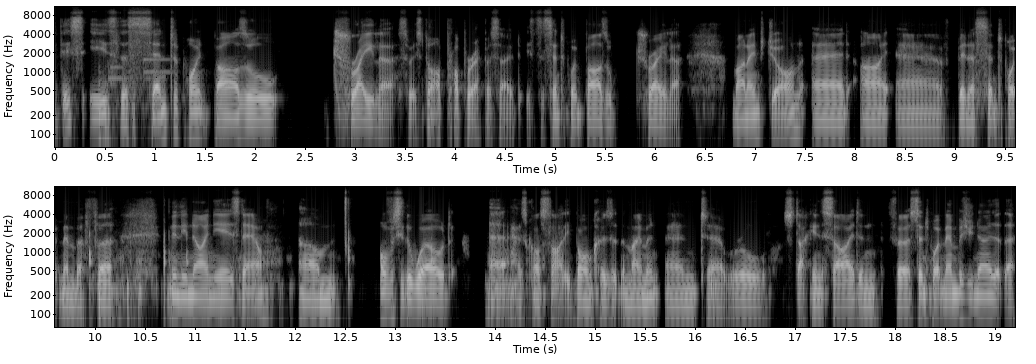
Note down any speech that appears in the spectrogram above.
this is the Centrepoint Basel trailer. So it's not a proper episode, it's the Centrepoint Basel trailer. My name's John, and I have been a Centrepoint member for nearly nine years now. Um, obviously, the world uh, has gone slightly bonkers at the moment, and uh, we're all stuck inside. And for Centrepoint members, you know that the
